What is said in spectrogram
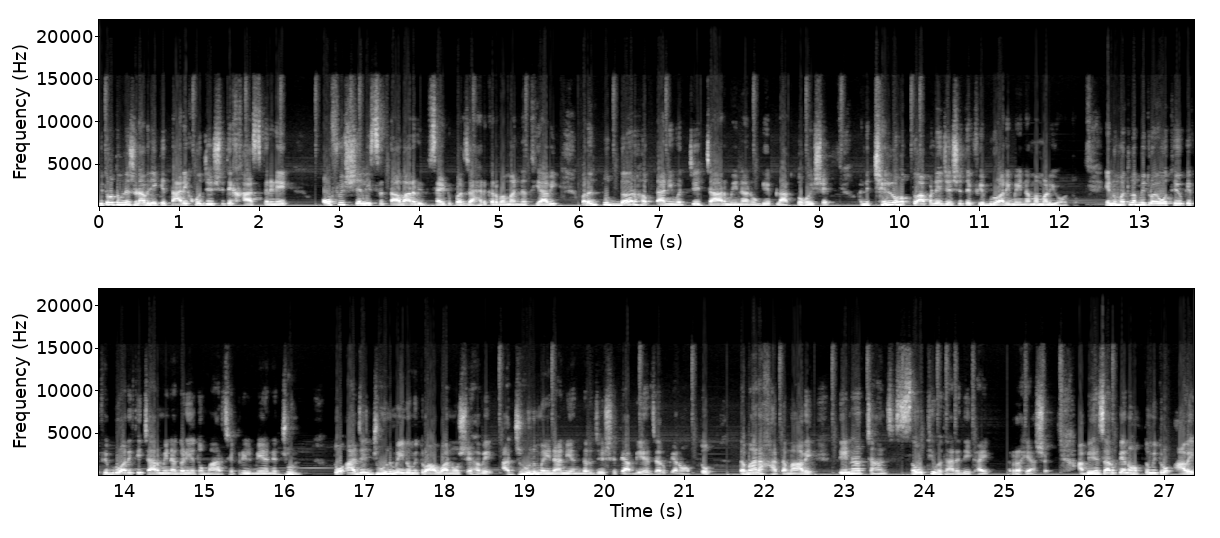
મિત્રો, તમને જણાવી દઈએ કે તારીખો જે છે તે ખાસ કરીને ઓફિશિયલી સત્તાવાર વેબસાઇટ ઉપર જાહેર કરવામાં નથી આવી, પરંતુ દર હપ્તાની વચ્ચે ચાર મહિનાનો ગેપ લાગતો હોય છે અને છેલ્લો હપ્તો આપણને જે છે તે ફેબ્રુઆરી મહિનામાં મળ્યો હતો. એનો મતલબ મિત્રો એવો થયો કે ફેબ્રુઆરીથી ચાર મહિના ગણીએ તો માર્ચ, એપ્રિલ, મે અને જૂન. તો આ જે જૂન મહિનો મિત્રો આવવાનો છે હવે, આ જૂન મહિનાની અંદર જે છે તે આ બે હજાર રૂપિયાનો હપ્તો તમારા ખાતામાં આવે તેના ચાન્સ સૌથી વધારે દેખાઈ રહ્યા છે. આ બે હજાર રૂપિયાનો હપ્તો મિત્રો આવે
